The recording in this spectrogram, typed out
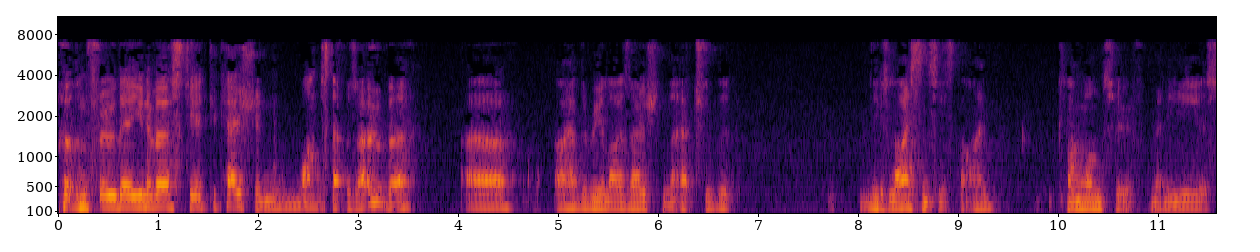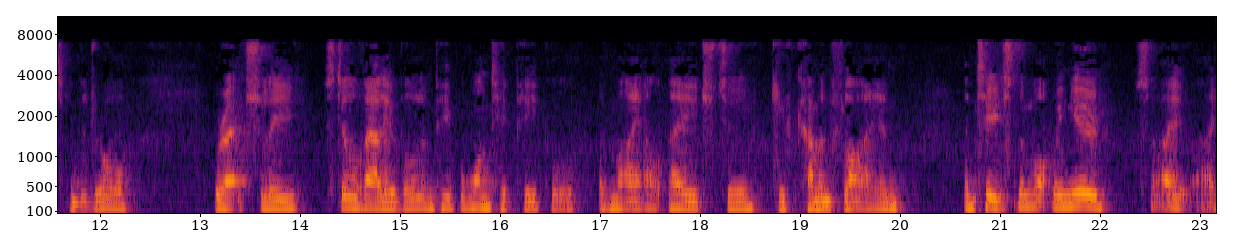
put them through their university education. Once that was over, uh, I had the realization that actually that these licenses that I clung on to for many years in the drawer were actually still valuable and people wanted people of my age to, to come and fly and, and teach them what we knew. So I, I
